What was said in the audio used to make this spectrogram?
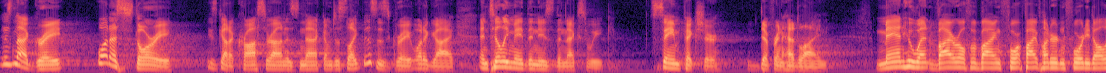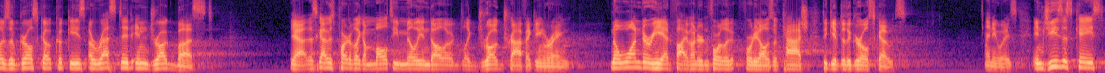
Isn't that great? What a story. He's got a cross around his neck. I'm just like, this is great. What a guy. Until he made the news the next week. Same picture, different headline. Man who went viral for buying $540 of Girl Scout cookies arrested in drug bust. Yeah, this guy was part of like a multi-million dollar like drug trafficking ring. No wonder he had $540 of cash to give to the Girl Scouts. Anyways, in Jesus' case,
